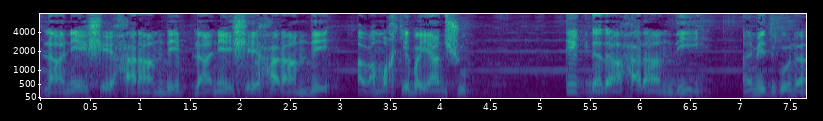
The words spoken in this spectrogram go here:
پلانې شی حرام دی پلانې شی حرام دی هغه مخکې بیان شو ټیک ده دا حرام دی امیدګله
